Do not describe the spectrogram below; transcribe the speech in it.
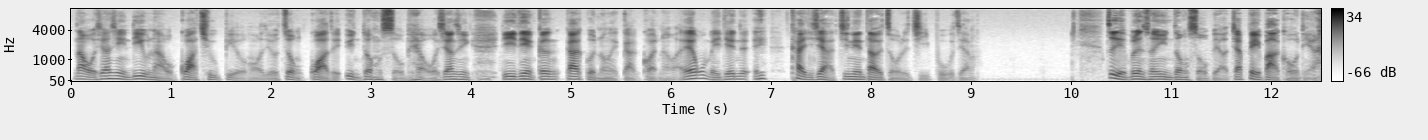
那我相信你有哪有挂手表哦，有这种挂着运动手表，我相信你一定跟跟滚龙也感官哦。哎，我每天都哎看一下今天到底走了几步，这样。这也不能算运动手表，加背把扣你啊，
